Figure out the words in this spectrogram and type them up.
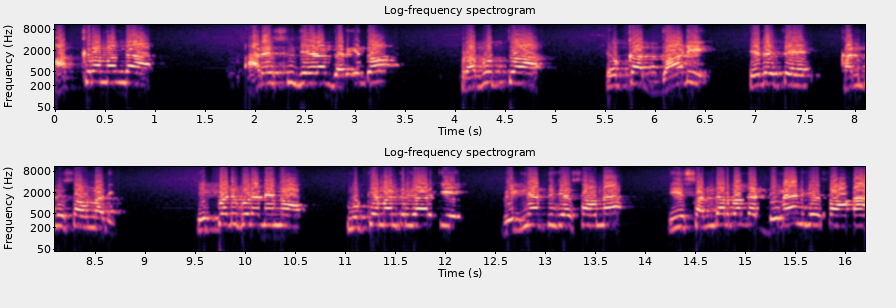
అక్రమంగా అరెస్ట్ చేయడం జరిగిందో ప్రభుత్వ యొక్క దాడి ఏదైతే కనిపిస్తూ ఉన్నది ఇప్పటి కూడా నేను ముఖ్యమంత్రి గారికి విజ్ఞప్తి చేస్తా ఉన్నా ఈ సందర్భంగా డిమాండ్ చేస్తా ఉన్నా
